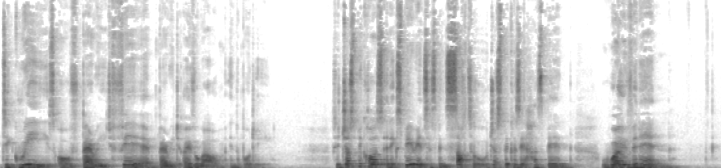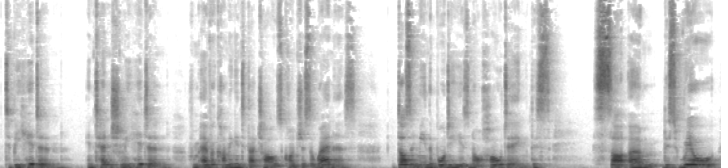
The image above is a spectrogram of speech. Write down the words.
degrees of buried fear, and buried overwhelm in the body. So, just because an experience has been subtle, just because it has been woven in to be hidden, intentionally hidden from ever coming into that child's conscious awareness, doesn't mean the body is not holding this, um, this real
